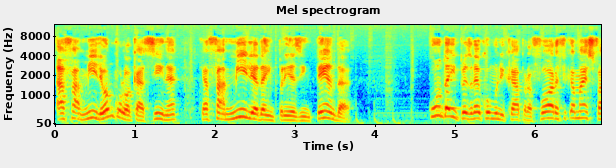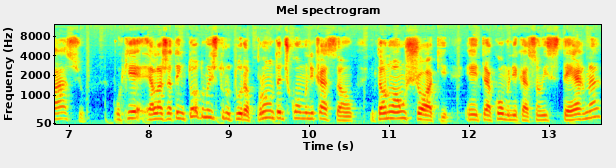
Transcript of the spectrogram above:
a família, vamos colocar assim, né? Que a família da empresa entenda, quando a empresa vai comunicar para fora, fica mais fácil, porque ela já tem toda uma estrutura pronta de comunicação. Então não há um choque entre a comunicação externa,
